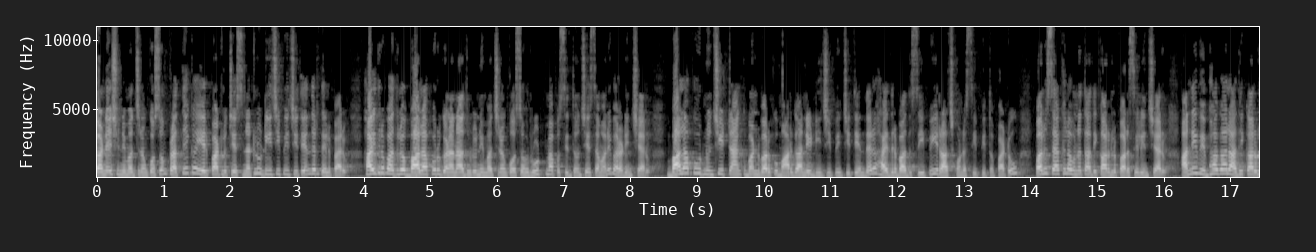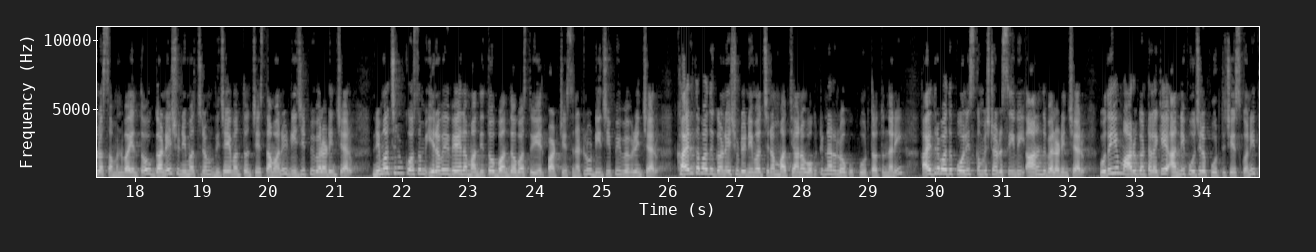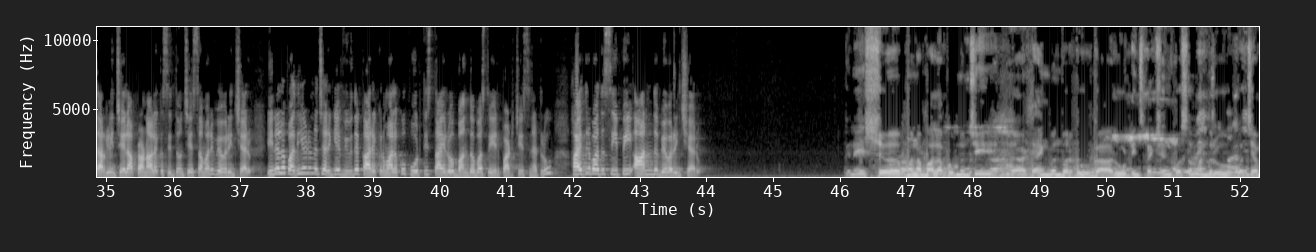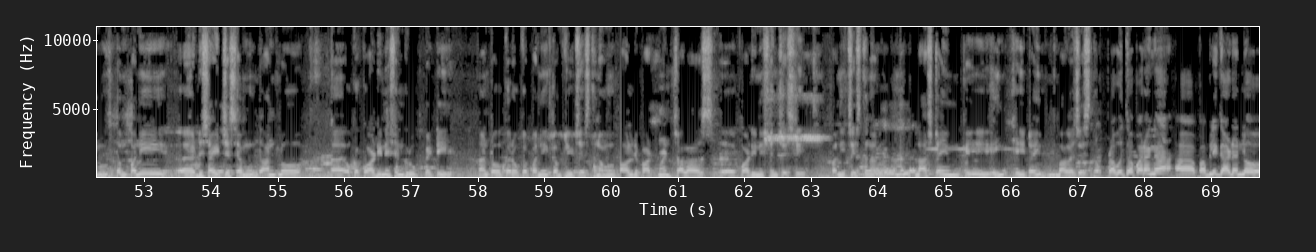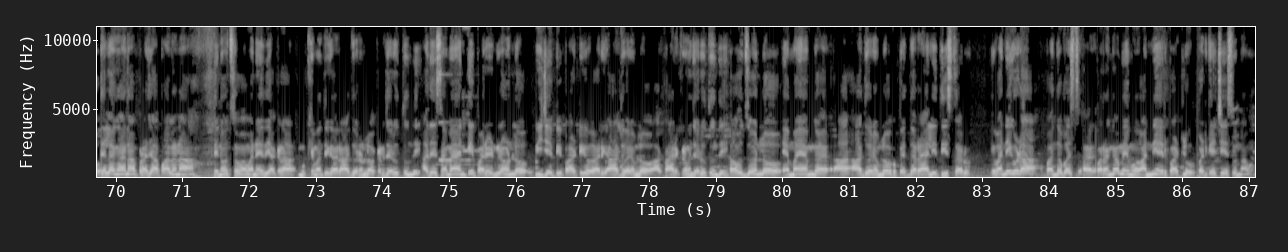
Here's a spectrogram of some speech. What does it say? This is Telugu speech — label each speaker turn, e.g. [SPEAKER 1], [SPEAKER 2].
[SPEAKER 1] గణేష్ నిమజ్జనం కోసం ప్రత్యేక ఏర్పాట్లు చేసినట్లు డీజీపీ జితేందర్ తెలిపారు. హైదరాబాద్లో బాలాపూర్ గణనాథుడు నిమజ్జనం కోసం రూట్ మ్యాప్ సిద్ధం చేశామని వెల్లడించారు. బాలాపూర్ నుంచి ట్యాంక్ బండ్ వరకు మార్గాన్ని డీజీపీ జితేందర్ హైదరాబాద్ సిపి రాచకొండ సిపితో పాటు పలు శాఖల ఉన్నతాధికారులు పరిశీలించారు. అన్ని విభాగాల అధికారుల సమన్వయంతో గణేష్ నిమజ్జనం విజయవంతం చేస్తామని డీజీపీ వెల్లడించారు. నిమజ్జనం కోసం ఇరవై వేల మందితో బందోబస్తు ఏర్పాటు చేసినట్లు డీజీపీ వివరించారు. ఖైరతాబాద్ గణేశుడి నిమజ్జనం మధ్యాహ్నం ఒకటిన్నర లోపు పూర్తవుతుందని Hyderabad police commissioner CV Anand వెల్లడించారు. ఉదయం ఆరు గంటలకే అన్ని పూజలు పూర్తి చేసుకుని తరలించేలా ప్రణాళిక సిద్ధం చేశామని వివరించారు. ఈ నెల పదిహేడున జరిగే వివిధ కార్యక్రమాలకు పూర్తి స్థాయిలో బందోబస్తు ఏర్పాటు చేసినట్లు హైదరాబాద్ సిపి ఆనంద్ వివరించారు.
[SPEAKER 2] గణేష్ మన బాలాపూర్ నుంచి ట్యాంక్ బండ్ వరకు ఒక రూట్ ఇన్స్పెక్షన్ కోసం అందరూ వచ్చాము. మొత్తం పని డిసైడ్ చేసాము దాంట్లో ఒక కోఆర్డినేషన్ గ్రూప్ పెట్టి దాంట్లో ఒకరు ఒక పని కంప్లీట్ చేస్తున్నాము. ఆల్ డిపార్ట్మెంట్ చాలా కోఆర్డినేషన్ చేసి పని చేస్తున్నారు. లాస్ట్ టైంకి ఈ టైం బాగా చేస్తాం.
[SPEAKER 3] ప్రభుత్వ పరంగా పబ్లిక్ గార్డెన్లో తెలంగాణ ప్రజాపాలన దినోత్సవం అనేది అక్కడ ముఖ్యమంత్రి గారి ఆధ్వర్యంలో అక్కడ జరుగుతుంది. అదే సమయానికి పరేడ్ గ్రౌండ్లో బీజేపీ పార్టీ వారి ఆధ్వర్యంలో ఆ కార్యక్రమం జరుగుతుంది. సౌత్ జోన్లో ఎంఐఎం ఆధ్వర్యంలో ఒక పెద్ద ర్యాలీ తీస్తారు. ఇవన్నీ కూడా బందోబస్తు పరంగా మేము అన్ని ఏర్పాట్లు ఇప్పటికే చేస్తున్నాము.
